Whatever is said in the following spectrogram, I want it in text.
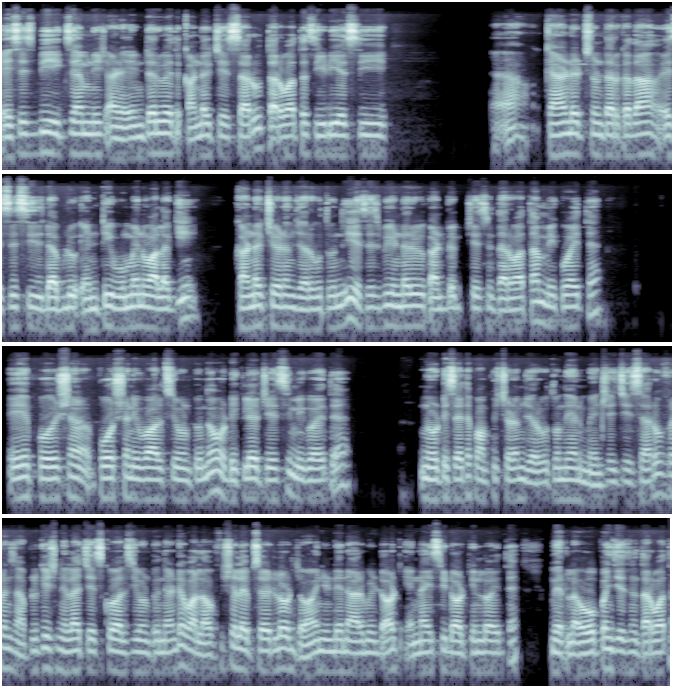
ఎస్ఎస్బి ఎగ్జామినేషన్ ఇంటర్వ్యూ అయితే కండక్ట్ చేస్తారు. తర్వాత సిడిఎస్సి క్యాండిడేట్స్ ఉంటారు కదా ఎస్ఎస్సి డబ్ల్యూ ఎన్టీ ఉమెన్ వాళ్ళకి కండక్ట్ చేయడం జరుగుతుంది. ఎస్ఎస్బి ఇంటర్వ్యూ కండక్ట్ చేసిన తర్వాత మీకు అయితే ఏ పోర్షన్ పోర్షన్ ఇవ్వాల్సి ఉంటుందో డిక్లేర్ చేసి మీకు అయితే నోటీస్ అయితే పంపించడం జరుగుతుంది అని మెన్షన్ చేశారు. ఫ్రెండ్స్ అప్లికేషన్ ఎలా చేసుకోవాల్సి ఉంటుంది అంటే వాళ్ళ అఫీషియల్ వెబ్సైట్లో join Indian army dot NIC dot ఇన్లో అయితే మీరు ఓపెన్ చేసిన తర్వాత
